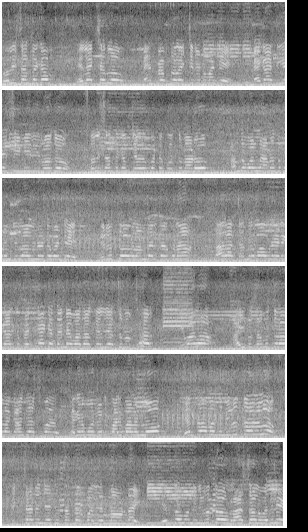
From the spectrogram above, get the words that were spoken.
తొలి సంతకం ఎలక్షన్లు మేనిఫెస్టోలో ఇచ్చినటువంటి మెగా డిఎస్సి మీద ఈరోజు తొలి సంతకం చేపట్టబోతున్నాడు. అందువల్ల అనంతపురం జిల్లాలో ఉన్నటువంటి నిరుద్యోగులందరి తరఫున నారా చంద్రబాబు నాయుడు గారికి ప్రత్యేక ధన్యవాదాలు తెలియజేస్తున్నాం సార్. ఇవాళ ఐదు సంవత్సరాల కాంగ్రెస్ జగన్మోహన్ రెడ్డి పరిపాలనలో ఎంతోమంది నిరుద్యోగులు భిక్షాటం చేసిన సందర్భాలు ఎన్నో ఉన్నాయి. ఎంతోమంది నిరుద్యోగులు రాష్ట్రాలు వదిలి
